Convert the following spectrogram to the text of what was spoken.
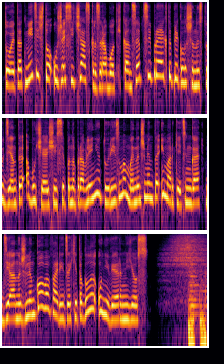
Стоит отметить, что уже сейчас к разработке концепции проекта приглашены студенты, обучающиеся по направлению туризма, менеджмента и маркетинга. Диана Желенкова, Фарид Захитоглы, Univer News. Thank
